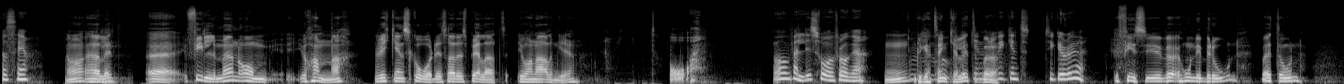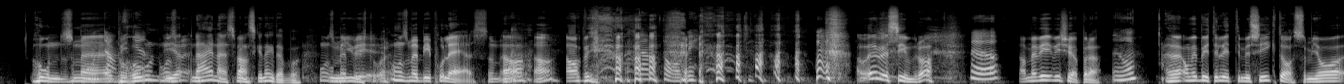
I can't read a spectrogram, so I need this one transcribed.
får se. Ja, härligt. Eh, filmen om Johanna, vilken skådis hade spelat Johanna Almgren? Åh, det var en väldigt svår fråga. Mm. Du kan tänka lite vilken, på det. Vilken ty- tycker du? Det finns ju, hon i bron. Vad heter hon? Hon som är... Hon. Bron? Hon som Ja, är- nej, nej, svensken tänkte jag på. Hon som, är, bi, hon som är bipolär. Som, Ja. ja. Ja, Den tar vi. ja, men det är väl svinbra. ja. Ja, men vi, vi på det. ja. Eh, Om vi byter lite musik då, som jag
